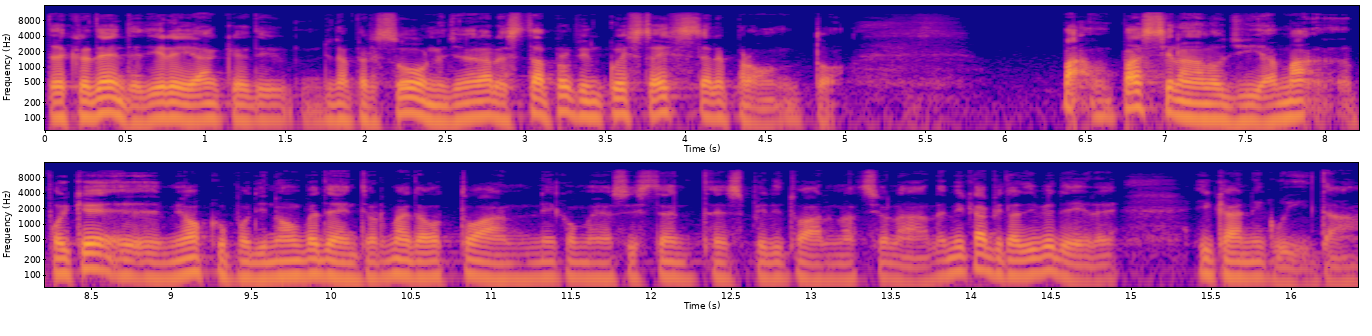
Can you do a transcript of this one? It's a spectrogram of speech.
del credente, direi anche di, di una persona in generale, sta proprio in questo essere pronto. Ma passi l'analogia, ma poiché eh, mi occupo di non vedenti ormai da otto anni come assistente spirituale nazionale, mi capita di vedere i cani guida.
